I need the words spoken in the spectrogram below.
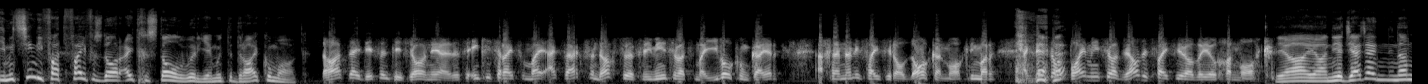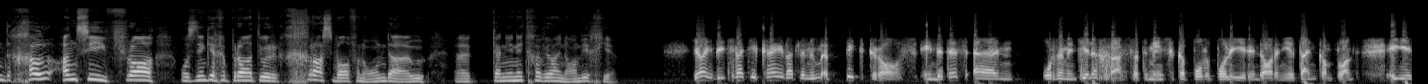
jy moet sien die Vat 5 is daar uitgestal, hoor, jy moet 'n draai kom maak. Daar's hy definitief. Ja, nee, dis 'n entjie ry vir my. Ek werk vandag so vir die mense wat vir my hier wil kom kuier. Ek gaan nou nie 5 uur al daar kan maak nie, maar ek dink daar baie mense wat wel dit 5 uur al by jou gaan maak. Ja, ja, nee, JJ dan gou aansie vra ons het eendag gepraat oor gras waarvan honde hou. Uh, kan jy net gou weer daai naam weer gee? Ja, jy weet wat jy kry wat hulle noem 'n petgras en dit is 'n ornamentele gras wat mense kapolle polle hier en daar in jou tuin kan plant en jy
